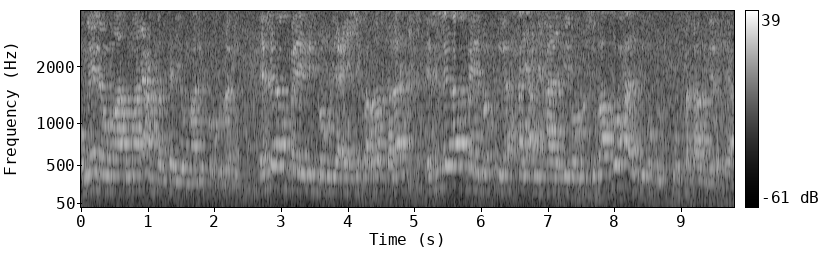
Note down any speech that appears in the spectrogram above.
ومين وما وما نعم بلتري وما نقول ربي. اللي ربي اللي بقول يعيش كبرت لا اللي ربي بقول يعني حالتي بقول سباق وحالتي بقول تقارب يا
